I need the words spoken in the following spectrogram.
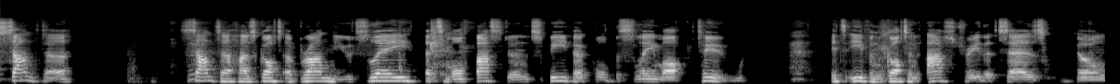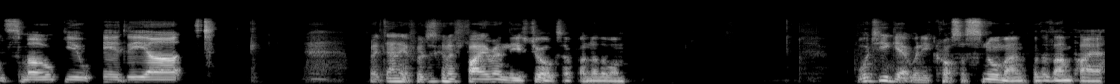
Santa Santa has got a brand new sleigh that's more faster and speeder called the Sleigh Mark II. It's even got an ashtray that says, Don't smoke, you idiot. Right, Danny, if we're just going to fire in these jokes, I've got another one. What do you get when you cross a snowman with a vampire?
